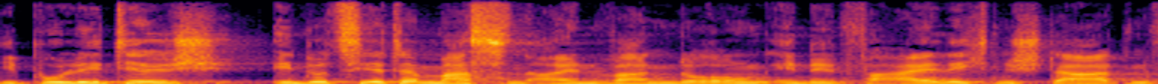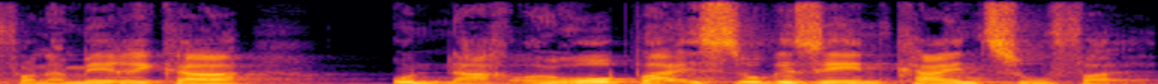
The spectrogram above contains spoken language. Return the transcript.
Die politisch induzierte Masseneinwanderung in den Vereinigten Staaten von Amerika und nach Europa ist so gesehen kein Zufall,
